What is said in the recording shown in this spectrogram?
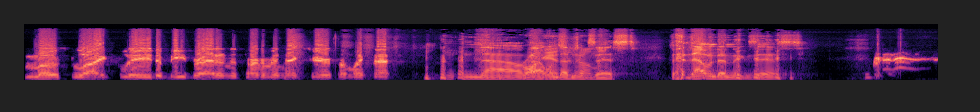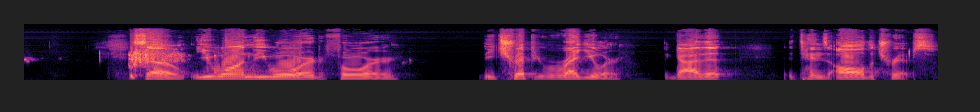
most likely to beat Brad in the tournament next year or something like that. N- No, Wrong that one doesn't only. exist. That, that one doesn't exist. so you won the award for the trip regular, the guy that attends all the trips.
